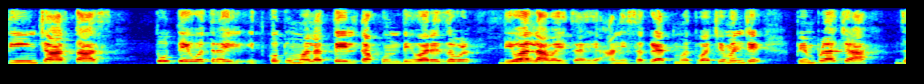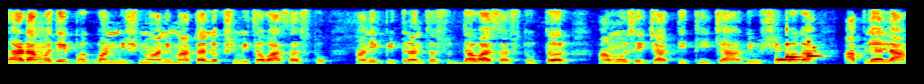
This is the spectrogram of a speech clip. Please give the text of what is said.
तीन चार तास तो तेवत राहील. इतकं तुम्हाला तेल टाकून देव्हाऱ्याजवळ दिवा लावायचा आहे. आणि सगळ्यात महत्त्वाचे म्हणजे पिंपळाच्या झाडामध्ये भगवान विष्णू आणि माता लक्ष्मीचा वास असतो आणि पित्रांचा सुद्धा वास असतो. तर अमावस्येच्या तिथीच्या दिवशी बघा आपल्याला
